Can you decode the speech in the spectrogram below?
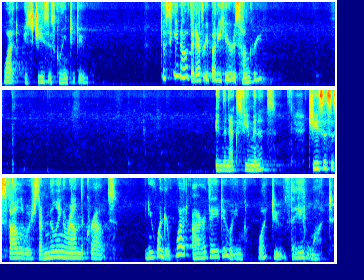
What is Jesus going to do? Does he know that everybody here is hungry? In the next few minutes, Jesus' followers are milling around the crowds. And you wonder, what are they doing? What do they want?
